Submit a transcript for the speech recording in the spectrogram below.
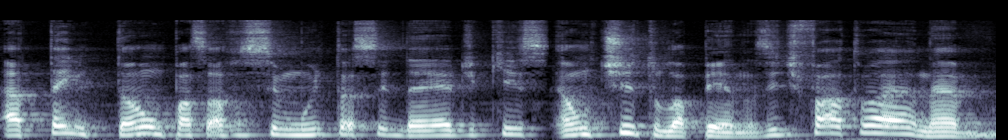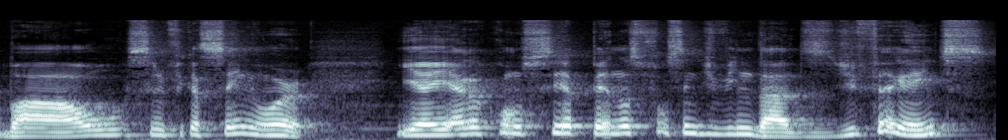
até então passava-se muito essa ideia de que é um título apenas, e de fato é, né? Baal significa senhor. E aí era como se apenas fossem divindades diferentes,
